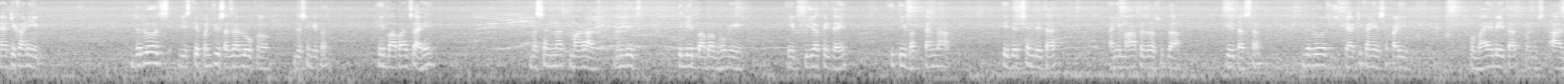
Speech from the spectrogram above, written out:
या ठिकाणी दररोज वीस ते पंचवीस हजार लोक दर्शन घेतात. हे बाबाचं आहे. मसन्नाथ महाराज म्हणजेच दिलीप बाबा घोगे हे पूजा करीत आहेत. इथे भक्तांना ते दर्शन देतात आणि महाप्रसादसुद्धा देत असतात. दररोज या ठिकाणी सकाळी बाहेर बी येतात पण आज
